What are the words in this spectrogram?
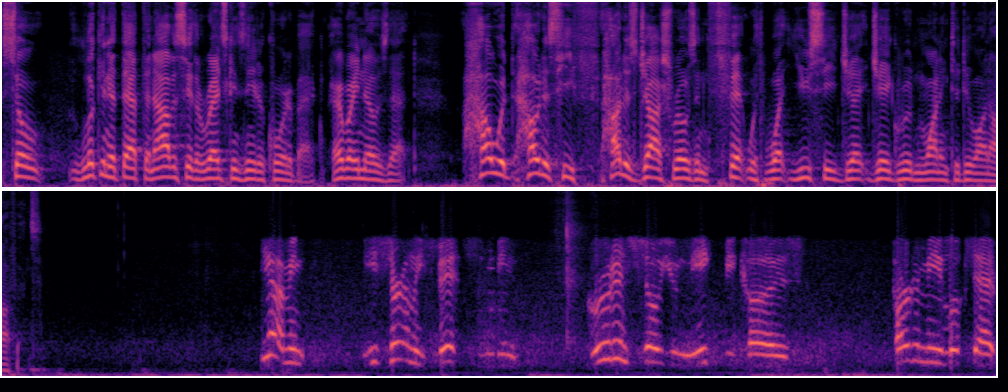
So looking at that, then obviously the Redskins need a quarterback. Everybody knows that. How would how does he how does Josh Rosen fit with what you see Jay, Jay Gruden wanting to do on offense? Yeah, I mean, he certainly fits. I mean, Gruden's so unique because part of me looks at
